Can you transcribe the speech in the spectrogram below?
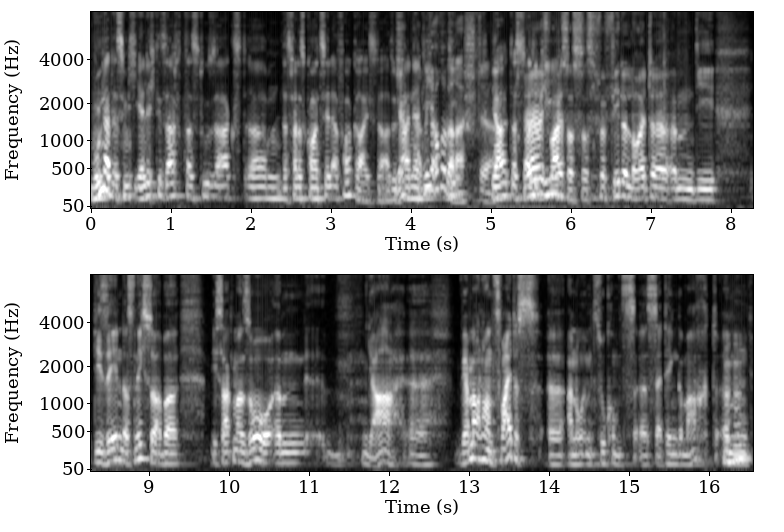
wundert es mich ehrlich gesagt, dass du sagst, ähm, das war das kommerziell erfolgreichste. Also ja, ja die, mich auch überrascht. Die, ja. ja, das, also ja, ich weiß, dass das für viele Leute, ähm, die, die sehen das nicht so, aber ich sag mal so, ähm, ja, äh, wir haben auch noch ein zweites äh, Anno im Zukunftssetting gemacht. Mhm. Ähm,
